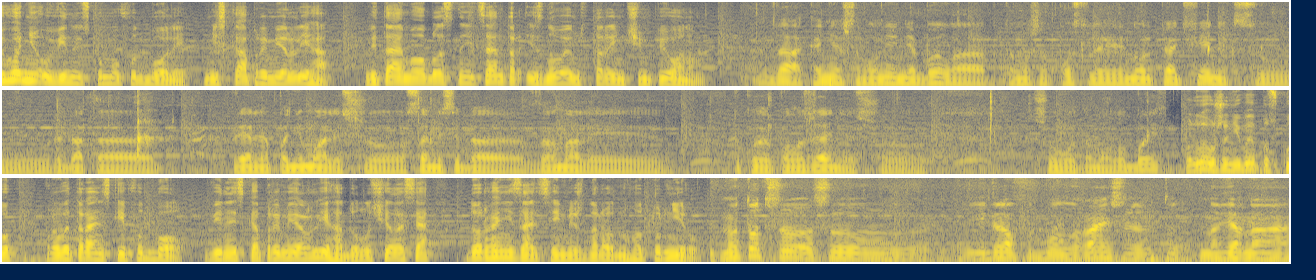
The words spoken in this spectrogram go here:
Сьогодні у Вінницькому футболі міська прем'єр-ліга. Вітаємо обласний центр із новим старим чемпіоном. Да, конечно, волнение было, потому что после 0-5 Фениксу ребята реально понимали, что сами себя загнали в такое положение, что что угодно могло быть. В випуску про ветеранський футбол. Вінницька прем'єр-ліга долучилася до організації міжнародного турніру. Но тот, что, что играл в футбол раньше, тот, наверное,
